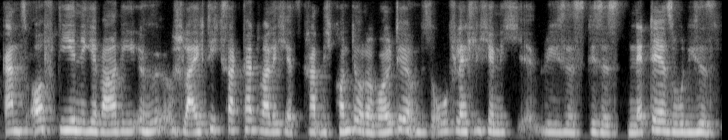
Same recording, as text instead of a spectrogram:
ganz oft diejenige war, die äh, schleichtig gesagt hat, weil ich jetzt gerade nicht konnte oder wollte und das Oberflächliche nicht, dieses, dieses Nette, so dieses,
